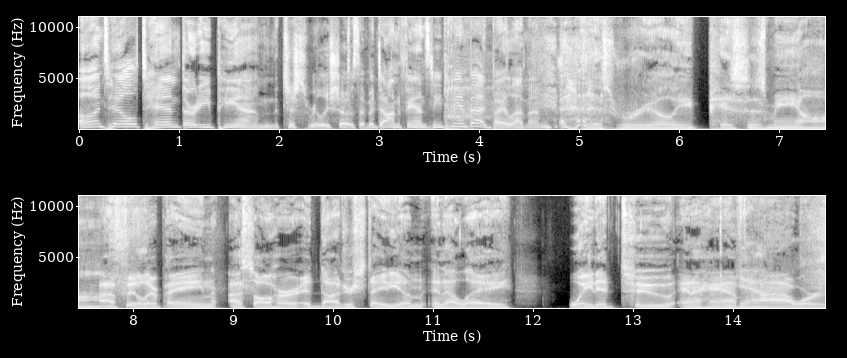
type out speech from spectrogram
until 10.30 p.m. It just really shows that Madonna fans need to be in bed by 11. This really pisses me off. I feel their pain. I saw her at Dodger Stadium in LA, waited two and a half Yeah. hours.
